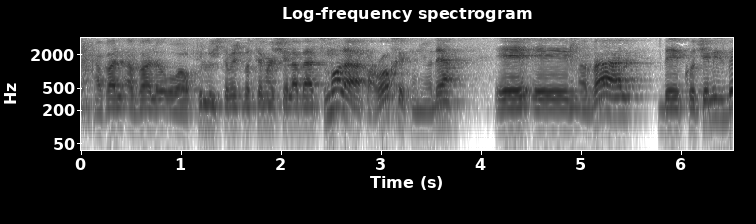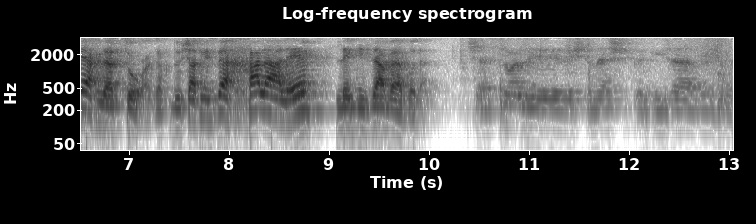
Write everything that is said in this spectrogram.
אבל, אבל, או אפילו להשתמש בצמר שלה בעצמו לפרוכת, אני יודע. אה, אה, אבל בקודשי מזבח זה אסור, אז הקדושת מזבח חלה עליהם לגיזה ועבודה. שאסור להשתמש בגיזה וב...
